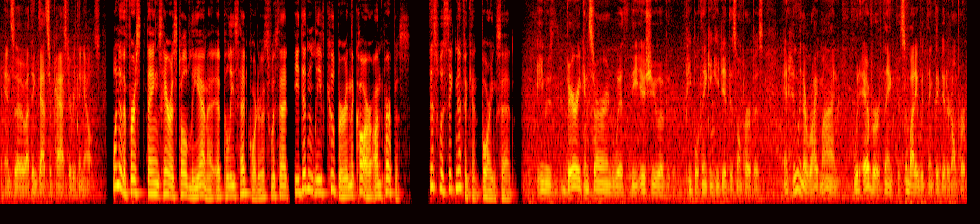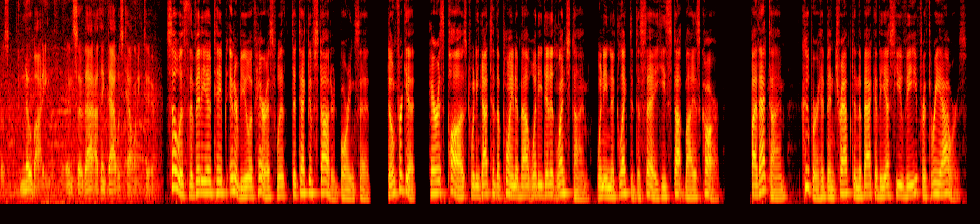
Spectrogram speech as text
and so I think that surpassed everything else. One of the first things Harris told Leanna at police headquarters was that he didn't leave Cooper in the car on purpose. This was significant, Boring said. He was very concerned with the issue of people thinking he did this on purpose. And who in their right mind would ever think that somebody would think they did it on purpose? Nobody. And so that I think that was telling too. So was the videotaped interview of Harris with Detective Stoddard, Boring said. Don't forget, Harris paused when he got to the point about what he did at lunchtime, when he neglected to say he stopped by his car. By that time, Cooper had been trapped in the back of the SUV for three hours.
